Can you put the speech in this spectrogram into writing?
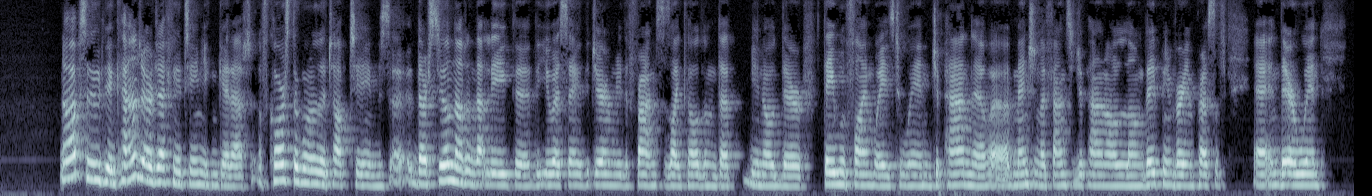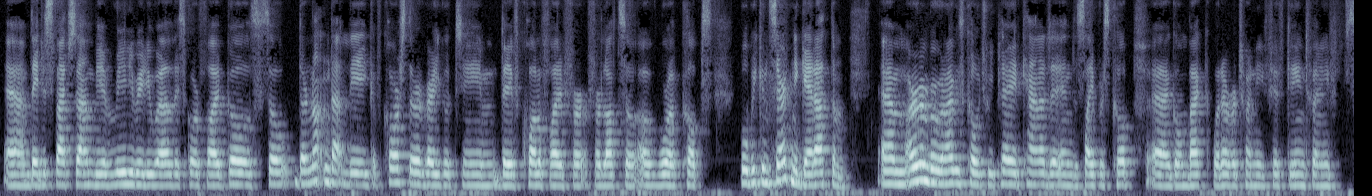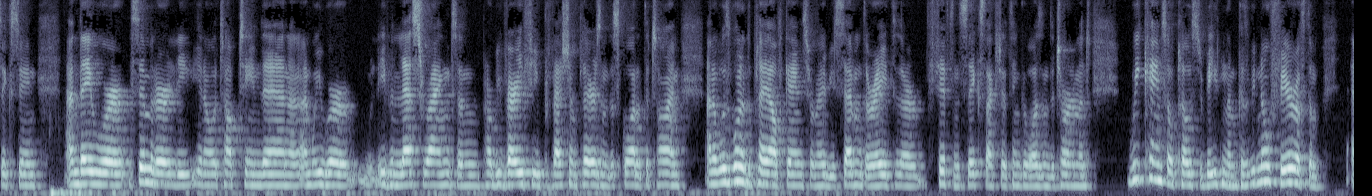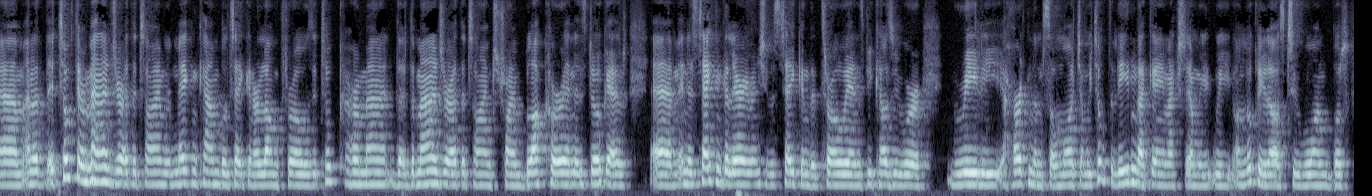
No, absolutely. And Canada are definitely a team you can get at. Of course, they're one of the top teams. Uh, they're still not in that league, the, the USA, the Germany, the France, as I call them, that, you know, they're, they will find ways to win. Japan now, uh, I've mentioned I fancy Japan all along. They've been very impressive uh, in their win. Um, they dispatched Zambia really, really well. They scored five goals. So they're not in that league. Of course, they're a very good team. They've qualified for, for lots of, of World Cups but we can certainly get at them. Um, I remember when I was coach, we played Canada in the Cyprus Cup, uh, going back whatever 2015, 2016, and they were similarly, you know, a top team then, and, and, we were even less ranked, and probably very few professional players in the squad at the time. And it was one of the playoff games for maybe seventh or eighth or fifth and sixth, actually, I think it was in the tournament we came so close to beating them because we had no fear of them. Um, and it, it, took their manager at the time, with Megan Campbell taking her long throws, it took her man, the, the, manager at the time to try and block her in his dugout, um, in his technical area when she was taking the throw ins because we were really hurting them so much. And we took the lead in that game actually, and we, we unluckily lost 2 1. But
